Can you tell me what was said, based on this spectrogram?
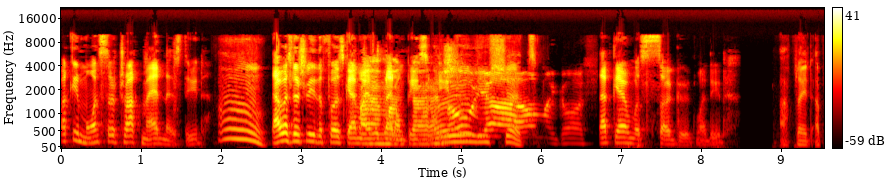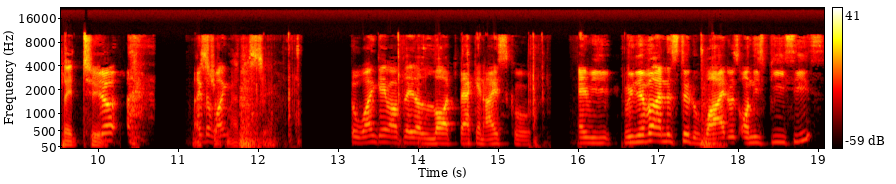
Fucking Monster Truck Madness, dude. Mm, That was literally the first game I Oh ever played on PC. oh Holy yeah! shit. Oh my gosh! That game was so good, my dude. I played. I played two. Yeah. like Monster the Truck one, Madness two. The one game I played a lot back in high school, and we we never understood why it was on these PCs,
